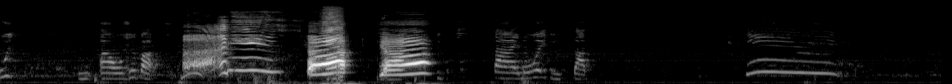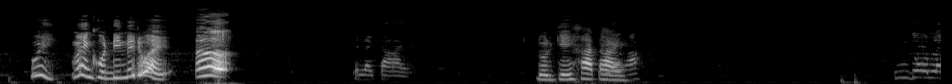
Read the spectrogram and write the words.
อุ้ยมึง เอาใช่ปะอันนี้อย่าอย่าตายนะเว้ยไอีสัตว์ฮิ้วอุ้ยแม่งขุดดินได้ด้วย เออ เป็นไรตายโดนเกย์ฆ่าตาย เป็นไรวะมึงโดนอะไร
